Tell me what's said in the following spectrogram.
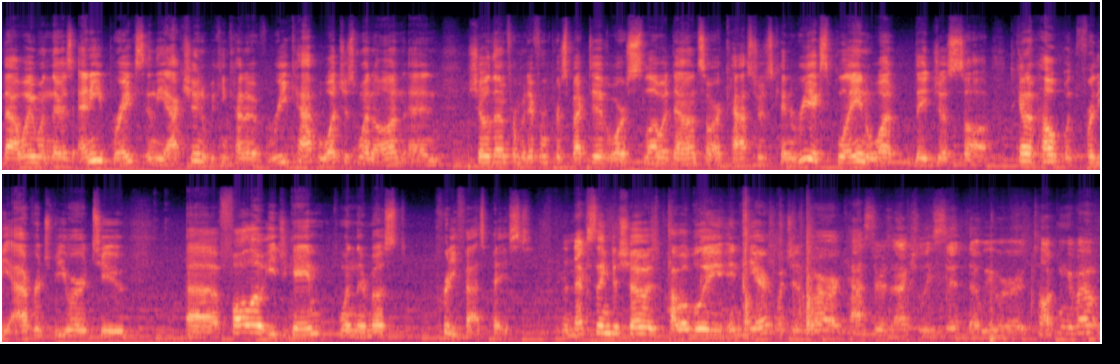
That way when there's any breaks in the action, we can kind of recap what just went on and show them from a different perspective or slow it down so our casters can re-explain what they just saw to kind of help with for the average viewer to uh, follow each game when they're most pretty fast-paced. The next thing to show is probably in here, which is where our casters actually sit that we were talking about.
